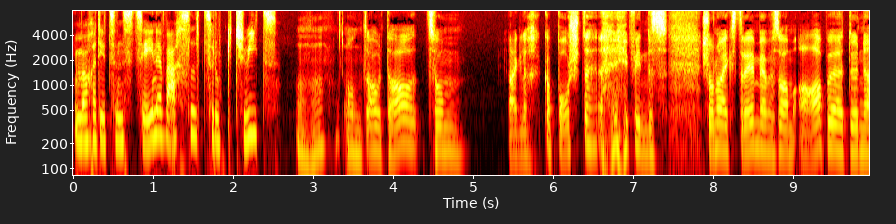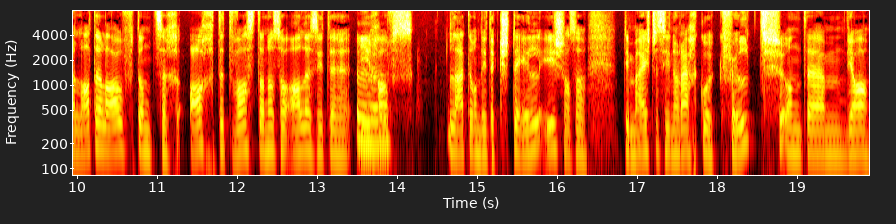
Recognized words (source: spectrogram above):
Wir machen jetzt einen Szenenwechsel zurück in die Schweiz. Mhm. Und auch da zum eigentlich posten. Ich finde es schon noch extrem, wenn man so am Abend durch einen Laden läuft und sich achtet, was da noch so alles in den mhm. Einkaufs Läden und in den Gestell ist. Also die meisten sind noch recht gut gefüllt und ähm, ja,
